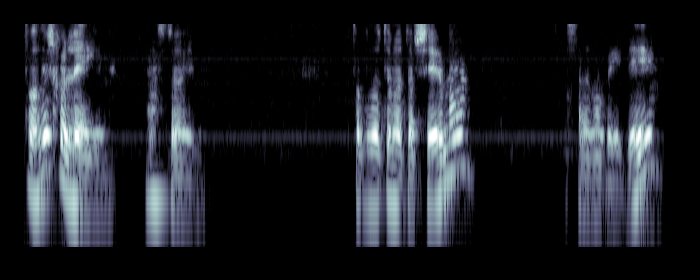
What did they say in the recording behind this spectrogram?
το δύσκολο έγινε. Αυτό είναι. Τοποθετούμε το σύρμα στον ατμοποιητή.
